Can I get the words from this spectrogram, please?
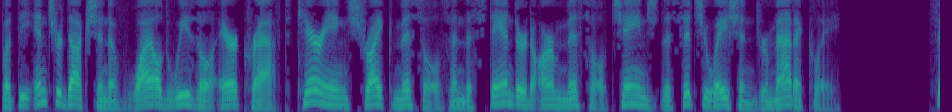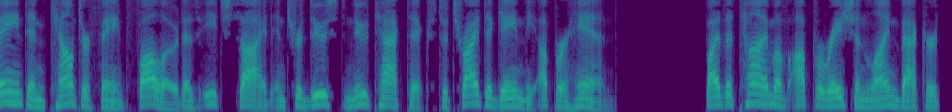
but the introduction of Wild Weasel aircraft carrying Shrike missiles and the Standard Arm missile changed the situation dramatically. Feint and counterfeint followed as each side introduced new tactics to try to gain the upper hand. By the time of Operation Linebacker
